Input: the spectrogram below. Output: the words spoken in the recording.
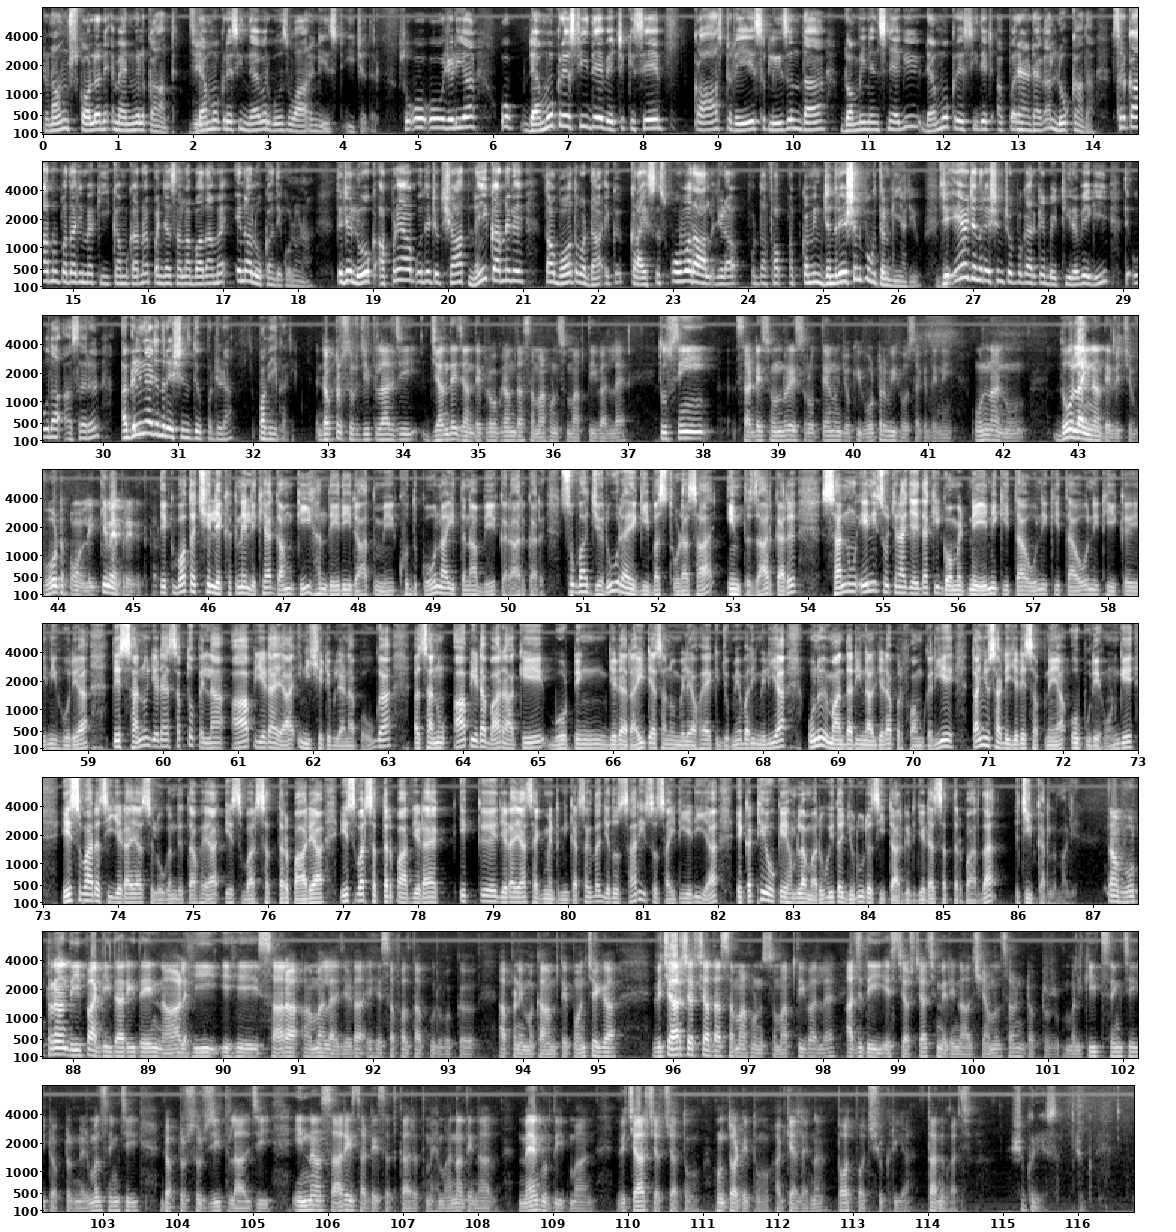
ਰਨਾਊਂਡ ਸਕਾਲਰ ਨੇ Immanuel Kant. Democracy never goes war against each other so ਉਹ ਉਹ ਜਿਹੜੀ ਆ ਉਹ ਡੈਮੋਕ੍ਰੇਸੀ ਦੇ ਵਿੱਚ ਕਿਸੇ ਕਾਸਟ ਰੇਸ ਰਿਲੀਜਨ ਦਾ ਡੋਮੀਨੈਂਸ ਨਹੀਂ ਹੈਗੀ। ਡੈਮੋਕ੍ਰੇਸੀ ਦੇ ਵਿੱਚ ਅਪਰ ਹੈਂਡ ਹੈਗਾ ਲੋਕਾਂ ਦਾ। ਸਰਕਾਰ ਨੂੰ ਪਤਾ ਜੀ ਮੈਂ ਕੀ ਕੰਮ ਕਰਨਾ 5 ਸਾਲਾਂ ਬਾਅਦ ਆ ਮੈਂ ਇਹਨਾਂ ਲੋਕਾਂ ਦੇ ਕੋਲ ਆਉਣਾ। ਤੇ ਜੇ ਲੋਕ ਆਪਣੇ ਆਪ ਉਹਦੇ ਚ ਉਤਸ਼ਾਹਤ ਨਹੀਂ ਕਰਨਗੇ ਤਾਂ ਉਹ ਬਹੁਤ ਵੱਡਾ ਇੱਕ ਕ੍ਰਾਈਸਿਸ ਓਵਰਆਲ ਜਿਹੜਾ ਉਹਦਾ ਅਪਕਮਿੰਗ ਜਨਰੇਸ਼ਨ ਭੁਗਤਣਗੀਆਂ ਜੀ। ਜੇ। ਇਹ ਜਨਰੇਸ਼ਨ ਚੁੱਪ ਕਰਕੇ ਬੈਠੀ ਰਹੇਗੀ ਤੇ ਉਹਦਾ ਅਸਰ ਅਗਲੀਆਂ ਜਨਰੇਸ਼ਨਸ ਦੇ ਉੱਪਰ ਜਿਹੜਾ ਪਵੇਗਾ ਜੀ। ਡਾਕਟਰ ਸੁਰਜੀਤ ਲਾਲ ਜੀ ਜਾਂਦੇ ਜਾਂਦੇ ਪ੍ਰੋਗਰਾਮ ਦਾ ਸਮਾਂ ਹੁਣ ਸਮਾਪਤੀ ਵੱਲ ਹੈ। ਤੁਸੀਂ ਸਾਡੇ ਸੁਣ ਰਹੇ ਸਰੋਤਿਆਂ ਨੂੰ ਜੋ ਕਿ ਵੋਟਰ ਵੀ ਹੋ ਸਕਦੇ ਨੇ ਉਹਨਾਂ ਨੂੰ ਦੋ ਲਾਈਨਾਂ ਦੇ ਵਿੱਚ ਵੋਟ ਪਾਉਣ ਲਈ ਕਿਵੇਂ ਪ੍ਰੇਰਿਤ ਕਰ ਇੱਕ ਬਹੁਤ ਅੱਛੇ ਲੇਖਕ ਨੇ ਲਿਖਿਆ, ਗਮ ਕੀ ਹਨੇਰੀ ਰਾਤ ਮੇ ਖੁਦ ਕੋ ਨਾ ਇਤਨਾ ਬੇਕਰਾਰ ਕਰ ਸਵੇਰ ਜ਼ਰੂਰ ਆਏਗੀ, ਬਸ ਥੋੜਾ ਸਾ ਇੰਤਜ਼ਾਰ ਕਰ। ਸਾਨੂੰ ਇਹ ਨਹੀਂ ਸੋਚਣਾ ਚਾਹੀਦਾ ਕਿ ਗਵਰਨਮੈਂਟ ਨੇ ਇਹ ਨਹੀਂ ਕੀਤਾ, ਉਹ ਨਹੀਂ ਕੀਤਾ, ਉਹ ਨਹੀਂ ਠੀਕ, ਇਹ ਨਹੀਂ ਹੋ ਰਿਹਾ। ਤੇ ਸਾਨੂੰ ਜਿਹੜਾ ਸਭ ਤੋਂ ਪਹਿਲਾਂ ਆਪ ਜਿਹੜਾ ਆ ਇਨੀਸ਼ੀਏਟਿਵ ਲੈਣਾ ਪਊਗਾ। ਸਾਨੂੰ ਆਪ ਜਿਹੜਾ ਬਾਹਰ ਆ ਕੇ VOTING ਜਿਹੜਾ ਰਾਈਟ ਹੈ ਸਾਨੂੰ ਮਿਲਿਆ ਹੋਇਆ, ਇੱਕ ਜ਼ਿੰਮੇਵਾਰੀ ਮਿਲੀ ਆ, ਉਹਨੂੰ ਇਮਾਨਦਾਰੀ ਨਾਲ ਜਿਹੜਾ ਪਰਫਾਰਮ ਕਰੀਏ, ਤਾਂ ਹੀ ਸਾਡੇ ਜਿਹੜੇ ਸੁਪਨੇ ਆ, ਉਹ ਪੂਰੇ ਹੋਣਗੇ। ਇਸ ਵਾਰ ਅਸੀਂ ਜਿਹੜਾ ਆ ਸਲੋਗਨ ਦਿੱਤਾ ਹੋਇਆ, ਇਸ ਵਾਰ 70 ਪਾਰ ਆ। ਇਸ ਵਾਰ 70 ਪਾਰ ਜਿਹੜਾ ਹੈ ਇੱਕ ਜਿਹੜਾ ਆ ਸੈਗਮੈਂਟ ਨਹੀਂ ਕਰ ਸਕਦਾ। ਜਦੋਂ ਸਾਰੀ ਸੁਸਾਇਟੀ ਜਿਹੜੀ ਆ ਇਕੱਠੇ ਹੋ ਕੇ ਹਮਲਾ ਮਾਰੂਗੀ ਤਾਂ ਜ਼ਰੂਰ ਅਸੀਂ ਟਾਰਗੇਟ ਜਿਹੜਾ 70 ਪਾਰ ਦਾ ਅਚੀਵ ਕਰ ਲਵਾਂਗੇ। ਤਾਂ ਵੋਟਰਾਂ ਦੀ ਭਾਗੀਦਾਰੀ ਦੇ ਨਾਲ ਹੀ ਇਹ ਸਾਰਾ ਅਮਲ ਹੈ ਜਿਹੜਾ ਇਹ ਸਫਲਤਾਪੂਰਵਕ ਆਪਣੇ ਮਕਾਮ ਤੇ ਪਹੁੰਚੇਗਾ। ਵਿਚਾਰ ਚਰਚਾ ਦਾ ਸਮਾਂ ਹੁਣ ਸਮਾਪਤੀ ਵੱਲ ਹੈ। ਅੱਜ ਦੀ ਇਸ ਚਰਚਾ 'ਚ ਮੇਰੇ ਨਾਲ ਸ਼ਾਮਲ ਸਨ doctor Malkit Singh ji, doctor Nirmal Singh ji, doctor Surjit Lal ji. ਇਨ੍ਹਾਂ ਸਾਰੇ ਸਾਡੇ ਸਤਿਕਾਰਤ ਮਹਿਮਾਨਾਂ ਦੇ ਨਾਲ ਮੈਂ ਗੁਰਦੀਪ ਮਾਨ, ਵਿਚਾਰ ਚਰਚਾ ਤੋਂ ਹੁਣ ਤੁਹਾਡੇ ਤੋਂ ਆਗਿਆ ਲੈਣਾ ਬਹੁਤ ਬਹੁਤ ਸ਼ੁਕਰੀਆ। ਧੰਨਵਾਦ ਜੀ। ਸ਼ੁਕਰੀਆ, ਸਰ।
